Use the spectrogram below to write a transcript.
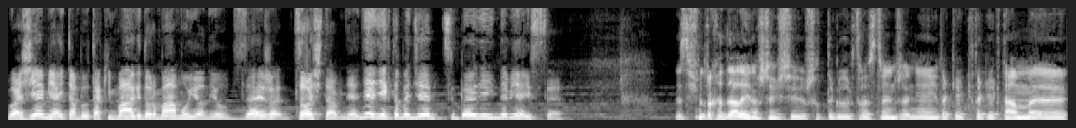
była Ziemia i tam był taki mag Dormammu i on ją zerza, coś tam, nie? Nie, niech to będzie zupełnie inne miejsce. Jesteśmy trochę dalej na szczęście już od tego Doktora Strange'a, nie? I tak jak, tak jak tam e,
